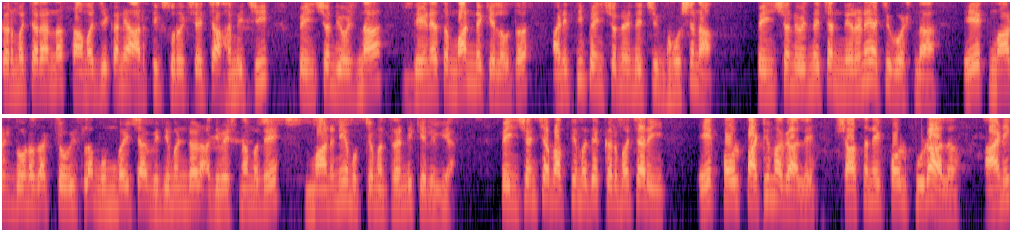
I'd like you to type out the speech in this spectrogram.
कर्मचाऱ्यांना सामाजिक आणि आर्थिक सुरक्षेच्या हमीची पेन्शन योजना देण्याचं मान्य केलं होतं. आणि ती पेन्शन योजनेची घोषणा पेन्शन योजनेच्या निर्णयाची घोषणा एक मार्च दोन हजार चोवीसला मुंबईच्या विधिमंडळ अधिवेशनामध्ये माननीय मुख्यमंत्र्यांनी केलेली आहे. पेन्शनच्या बाबतीमध्ये कर्मचारी एक पाऊल पाठीमागं आले शासन एक पाऊल पुढं आलं आणि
